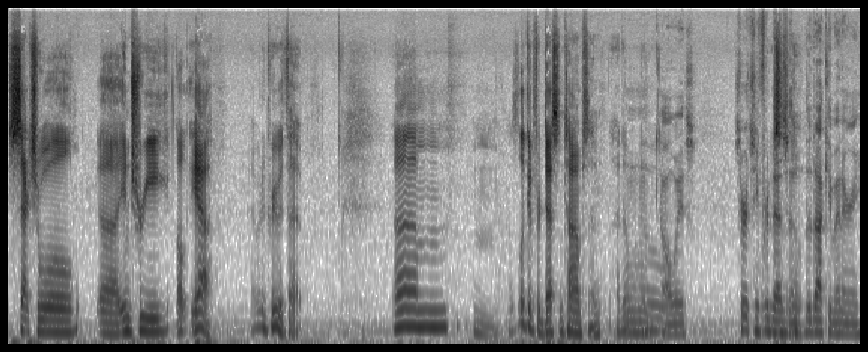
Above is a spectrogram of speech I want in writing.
sexual uh, intrigue. Oh, yeah, I would agree with that. Um, hmm, I was looking for Desson Thomson. I don't Mm-hmm. know. Always searching for Where's the- Destin, the documentary.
